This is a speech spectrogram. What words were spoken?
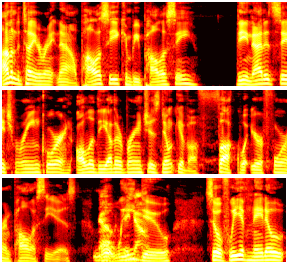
i'm going to tell you right now policy can be policy the united states marine corps and all of the other branches don't give a fuck what your foreign policy is No, what they we don't. do so if we have nato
